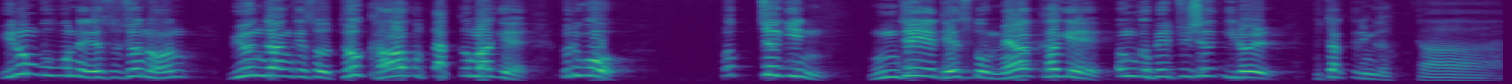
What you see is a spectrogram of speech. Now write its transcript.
이런 부분에 대해서 저는 위원장께서 더 강하고 따끔하게 그리고 법적인 문제에 대해서도 명확하게 언급해 주시기를 부탁드립니다. 아,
